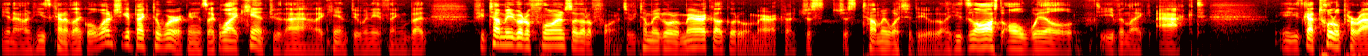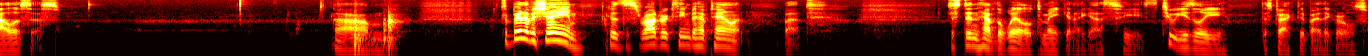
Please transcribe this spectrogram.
You know, and he's kind of like, "Well, why don't you get back to work?" And he's like, "Well, I can't do that. I can't do anything. But if you tell me to go to Florence, I'll go to Florence. If you tell me to go to America, I'll go to America. Just just tell me what to do." He's lost all will to even like act He's got total paralysis. Um, it's a bit of a shame because Roderick seemed to have talent, but just didn't have the will to make it. I guess he's too easily distracted by the girls.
